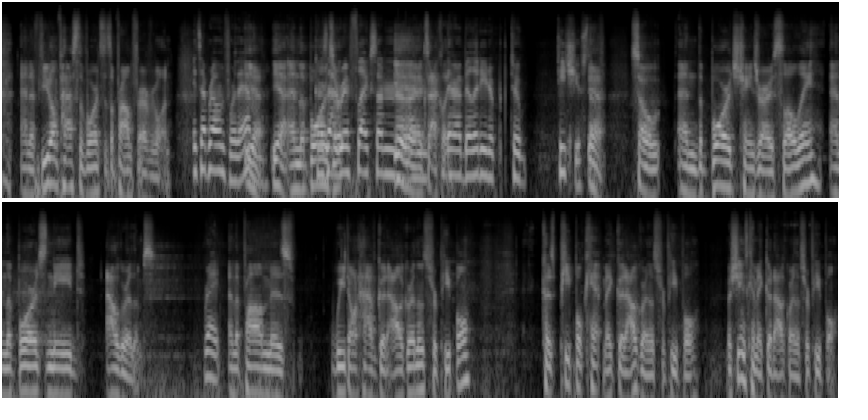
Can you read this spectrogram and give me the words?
and if you don't pass the boards, it's a problem for everyone. It's a problem for them. Yeah, yeah, and the boards that are reflects on, Yeah, yeah, on exactly. their ability to, to teach you stuff. yeah. So and the boards change very slowly, and the boards need algorithms. Right. And the problem is we don't have good algorithms for people because people can't make good algorithms for people. Machines can make good algorithms for people.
